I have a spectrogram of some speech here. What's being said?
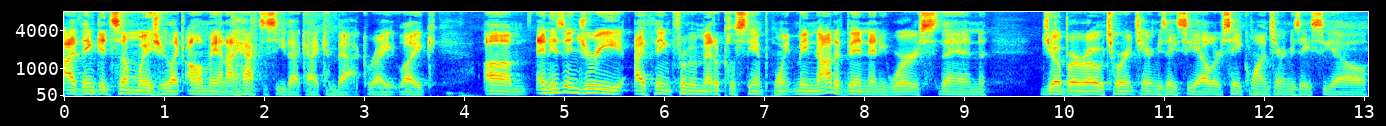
I think in some ways you're like, oh man, I have to see that guy come back, right? Like, um, and his injury, I think, from a medical standpoint, may not have been any worse than Joe Burrow tearing his ACL or Saquon tearing his ACL.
